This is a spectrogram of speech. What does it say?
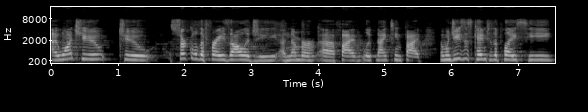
I want you to circle the phraseology, a number uh, 5, Luke 19, 5. And when Jesus came to the place, he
